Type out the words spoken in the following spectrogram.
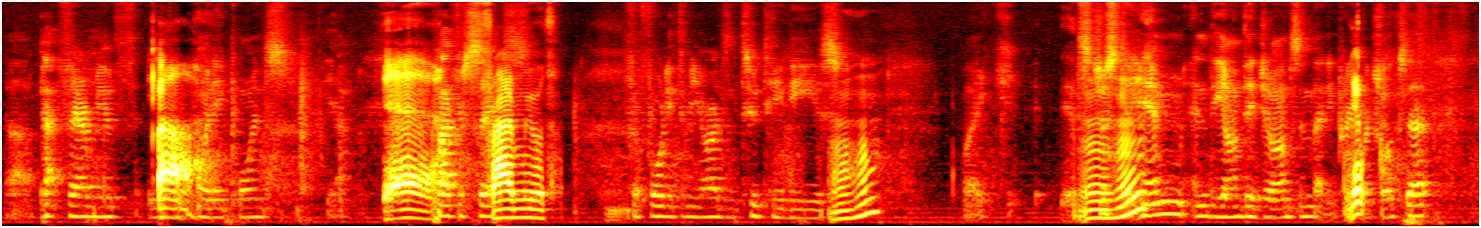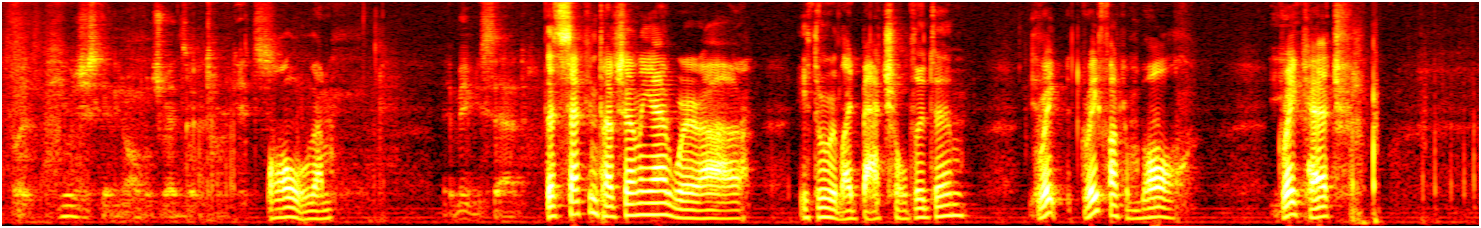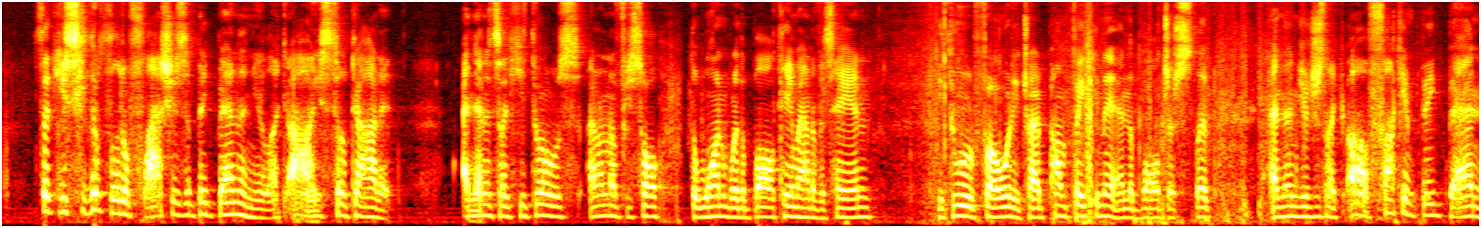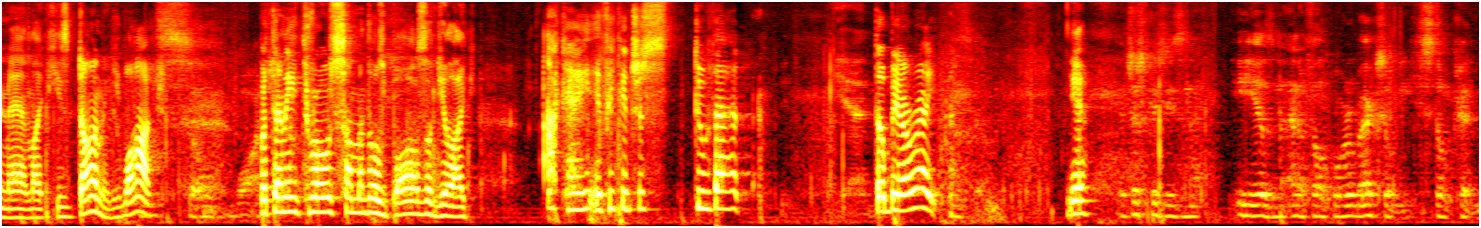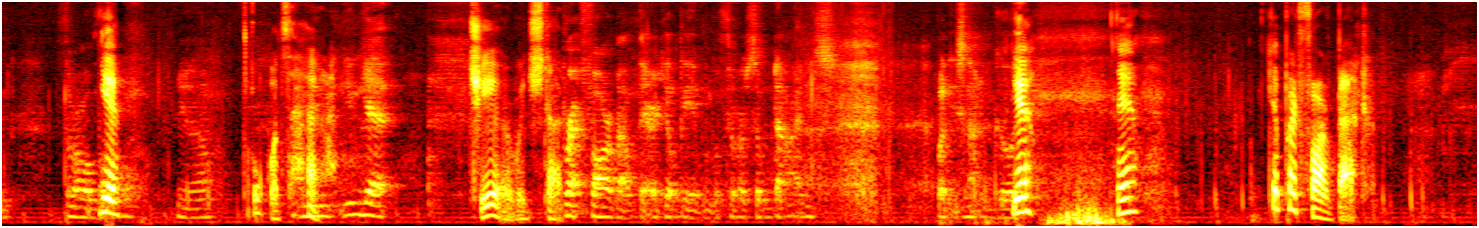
Uh, Pat Freiermuth, 8.8 Ah. points. Yeah. Yeah. Five for six Freiermuth. for 43 yards and two TDs. Mm-hmm. Like, it's just Mhm. him and Diontae Johnson that he pretty Yep. much looks at. But he was just getting all those red zone targets. All of them. It made me sad. That second touchdown he had where uh, he threw it like back shoulder to him. Yeah. Great, great fucking ball. Great catch. It's like you see those little flashes of Big Ben and you're like, oh, he still got it. And then it's like he throws, I don't know if you saw the one where the ball came out of his hand. He threw it forward, he tried pump faking it, and the ball just slipped. And then you're just like, oh, fucking Big Ben, man. Like, he's done, he's washed. So. But then he throws some of those balls, and you're like, okay, if he could just do that, yeah, they'll be all right. Yeah, it's just because he's an he is an NFL quarterback, so he still can throw. a Yeah. You know, oh, what's that? mean, you get Cheer, we just got. Brett Favre out there, he'll be able to throw some dimes, but he's not good. Yeah, yeah. Get Brett Favre back.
